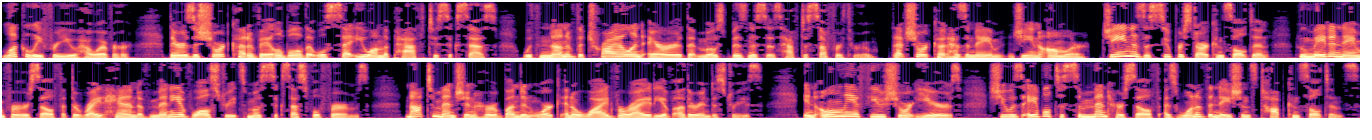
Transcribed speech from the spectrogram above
Luckily for you, however, there is a shortcut available that will set you on the path to success with none of the trial and error that most businesses have to suffer through. That shortcut has a name, Jeanne Omlor. Jeanne is a superstar consultant who made a name for herself at the right hand of many of Wall Street's most successful firms, not to mention her abundant work in a wide variety of other industries. In only a few short years, she was able to cement herself as one of the nation's top consultants.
